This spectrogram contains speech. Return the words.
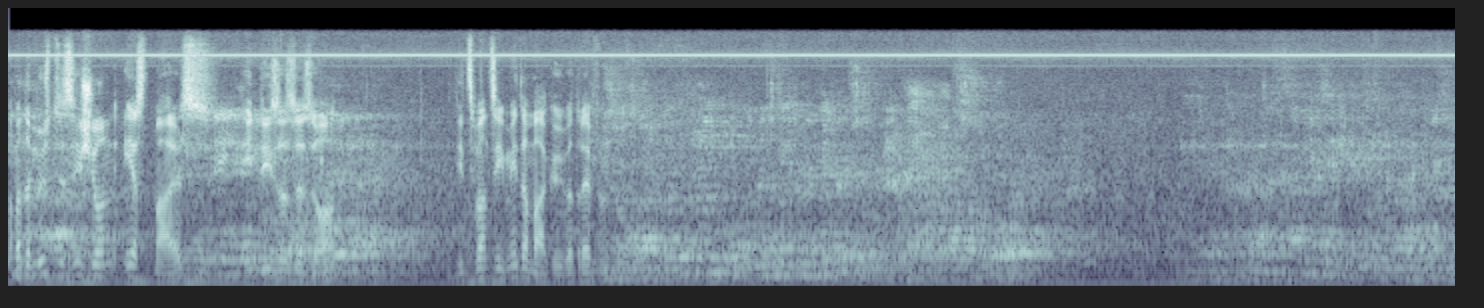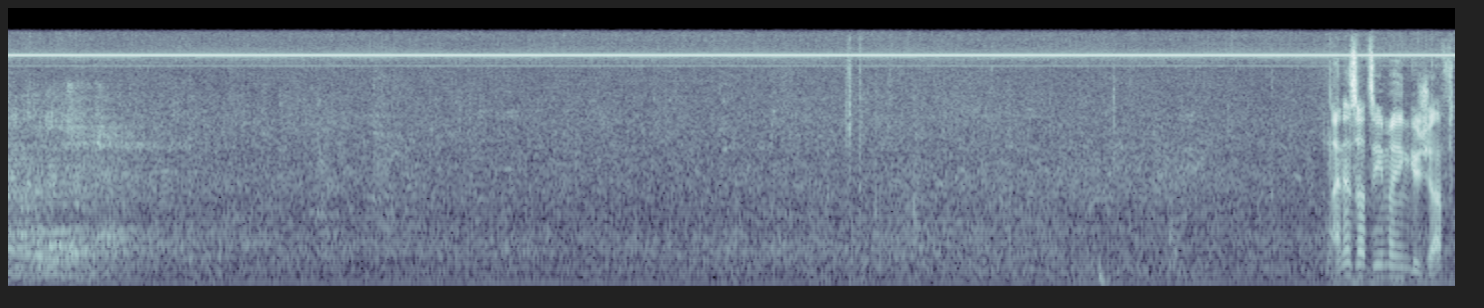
Aber da müsste sie schon erstmals in dieser Saison die 20-Meter-Marke übertreffen. Eines hat sie immerhin geschafft,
